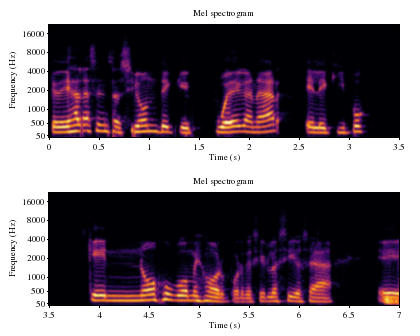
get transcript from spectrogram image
te deja la sensación de que puede ganar el equipo que no jugó mejor, por decirlo así, o sea, eh,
